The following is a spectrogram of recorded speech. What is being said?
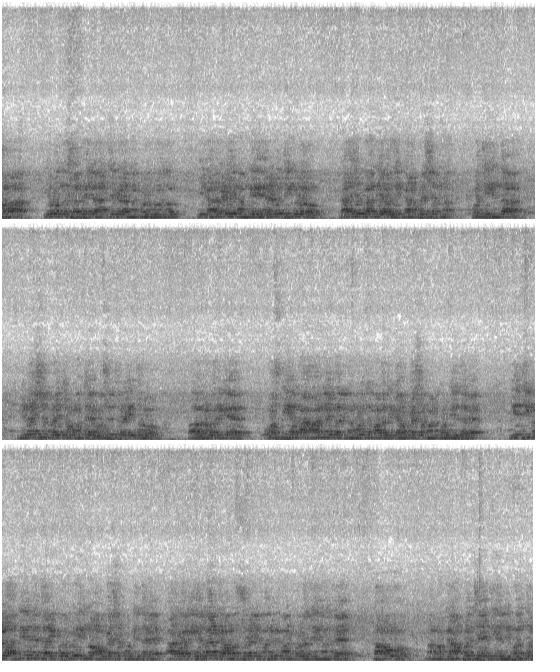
ಸಹ ಈ ಒಂದು ಸಭೆಯಲ್ಲಿ ಅರ್ಜಿಗಳನ್ನು ಕೊಡಬಹುದು ಈಗ ಆಲ್ರೆಡಿ ನಮಗೆ ಎರಡು ತಿಂಗಳು ರಾಜೀವ್ ಗಾಂಧಿ ಹೌಸಿಂಗ್ ಕಾರ್ಪೊರೇಷನ್ ವತಿಯಿಂದ ನಿವೇಶನ ರೈತರು ಮತ್ತೆ ವಸತಿ ರೈತರು ರವರಿಗೆ ವಸತಿಯನ್ನು ಆನ್ಲೈನ್ ಅಲ್ಲಿ ನಮೂದು ಮಾಡೋದಕ್ಕೆ ಅವಕಾಶ ಮಾಡಿಕೊಟ್ಟಿದ್ದಾರೆ. ಈ ತಿಂಗಳ ಹದಿನೈದನೇ ತಾರೀಕುವರೆಗೂ ಇನ್ನೂ ಅವಕಾಶ ಕೊಟ್ಟಿದ್ದಾರೆ. ಹಾಗಾಗಿ ಎಲ್ಲಾ ಗ್ರಾಮಸ್ಥರಲ್ಲಿ ಮನವಿ ಮಾಡ್ಕೊಳ್ಳೋದು ಏನಂದ್ರೆ, ತಾವು ನಮ್ಮ ಗ್ರಾಮ ಪಂಚಾಯತಿಯಲ್ಲಿ ಬಂದು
